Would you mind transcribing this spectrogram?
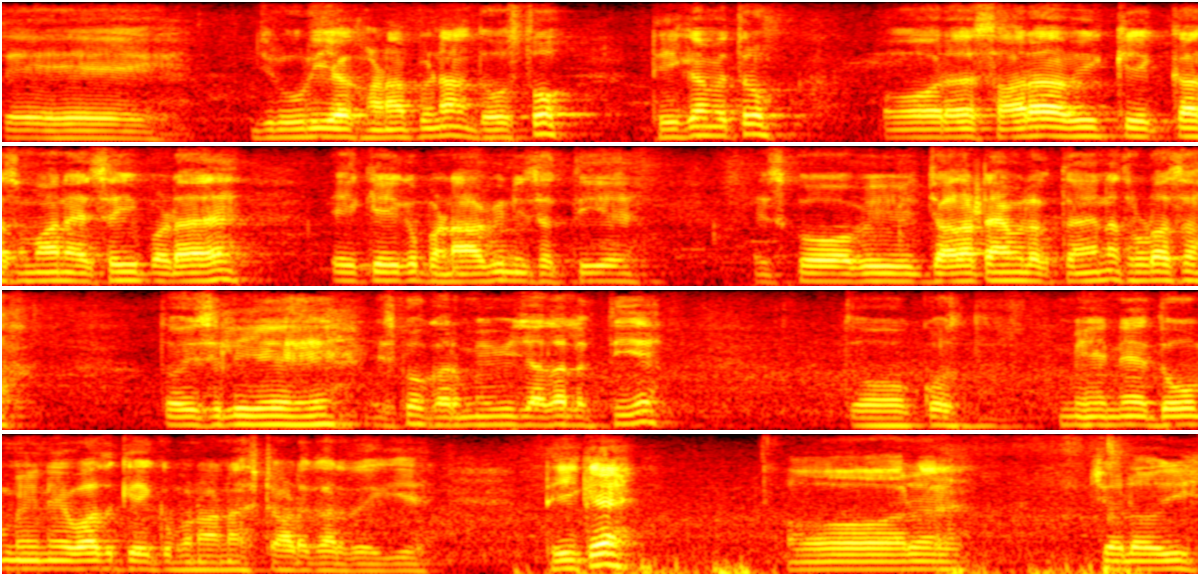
ਤੇ ਜ਼ਰੂਰੀ ਹੈ ਖਾਣਾ पीना दोस्तों ठीक है मित्रों और सारा अभी केक का सामान ऐसे ही पड़ा है एक केक बना भी नहीं सकती है इसको अभी ज़्यादा टाइम लगता है ना थोड़ा सा तो इसलिए इसको गर्मी भी ज़्यादा लगती है तो कुछ महीने दो महीने बाद केक बनाना स्टार्ट कर देगी ये ठीक है और चलो जी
